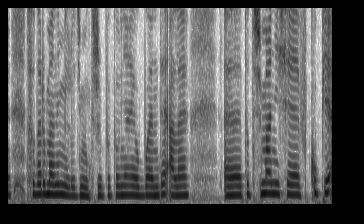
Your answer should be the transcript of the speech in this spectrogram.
są normalnymi ludźmi, którzy popełniają błędy, ale to trzymanie się w kupie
